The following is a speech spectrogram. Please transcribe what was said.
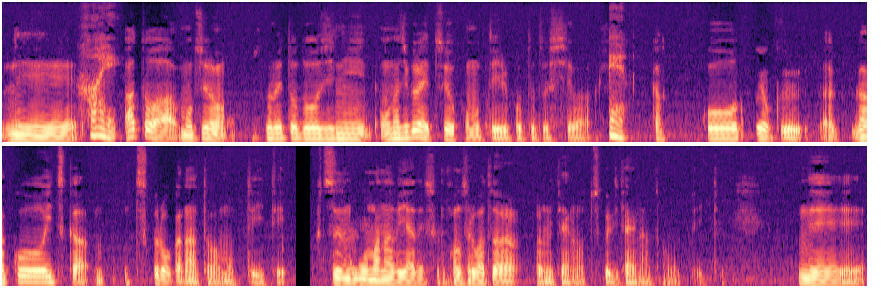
で、はい。あとはもちろんそれと同時に同じぐらい強く思っていることとしては、ええ。学校を強く、あ学校をいつか作ろうかなとは思っていて、普通の学び屋ですコンサルバトラーみたいなのを作りたいなと思っていて。で、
